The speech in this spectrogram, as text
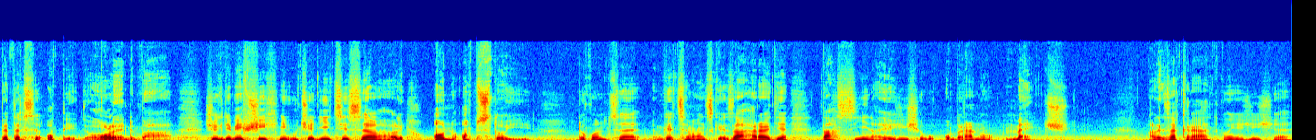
Petr se opět holedbá, že kdyby všichni učedníci selhali, on obstojí. Dokonce v Getsemanské zahradě tasí na Ježíšovu obranu meč. Ale zakrátko Ježíše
